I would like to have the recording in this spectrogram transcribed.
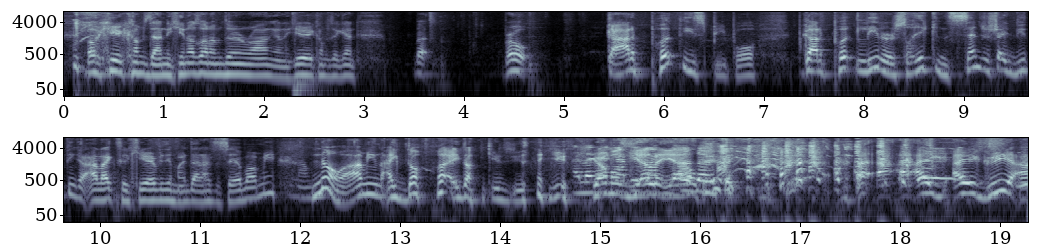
oh, here comes Danny, he knows what I'm doing wrong, and here he comes again. But, bro, gotta put these people, gotta put leaders so he can send you straight. Do you think I like to hear everything my dad has to say about me? No, I mean I don't. I don't. You, you, I like you're almost yelling. like, yeah, no. I, I I agree. I,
